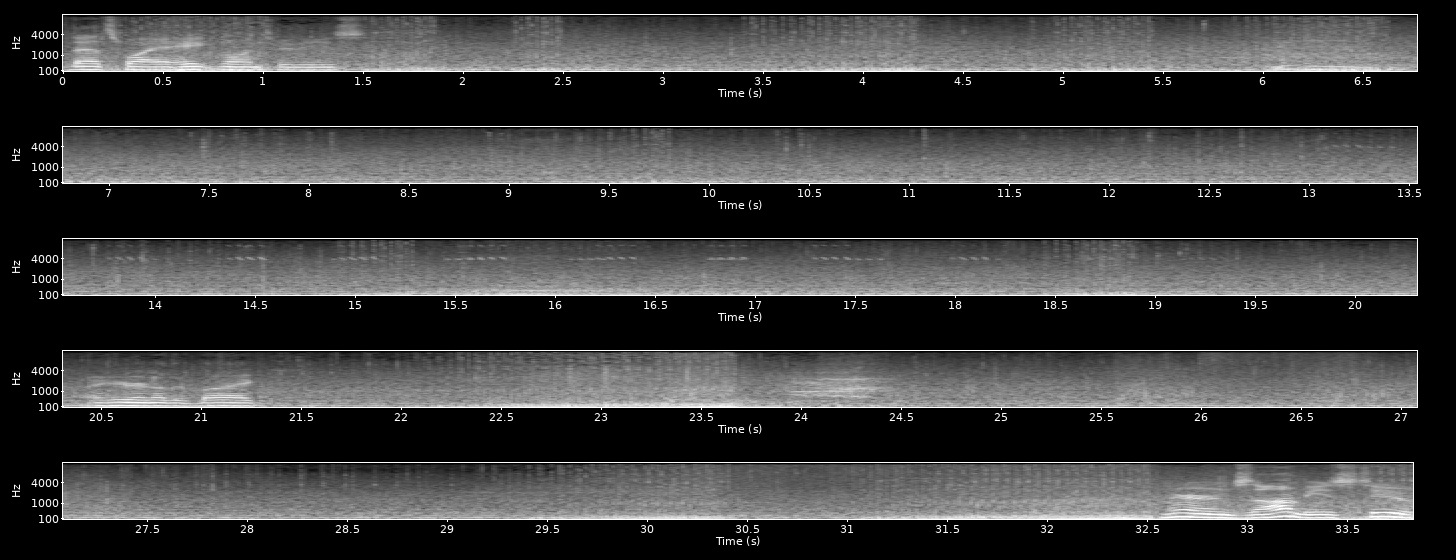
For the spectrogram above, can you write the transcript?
That's why I hate going through these. Hear another bike. Hearing zombies too.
